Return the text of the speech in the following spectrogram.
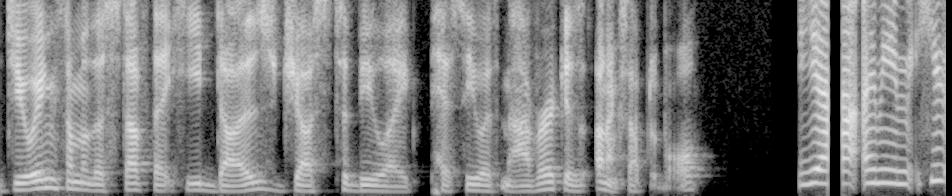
doing some of the stuff that he does just to be like pissy with Maverick is unacceptable. Yeah, I mean, he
